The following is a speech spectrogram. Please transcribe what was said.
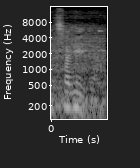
Ma che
